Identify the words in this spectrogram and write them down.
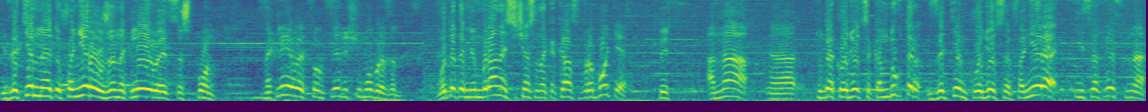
И затем на эту фанеру уже наклеивается шпон. Наклеивается он следующим образом. Вот эта мембрана сейчас она как раз в работе, то есть она э, туда кладется кондуктор, затем кладется фанера и, соответственно,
